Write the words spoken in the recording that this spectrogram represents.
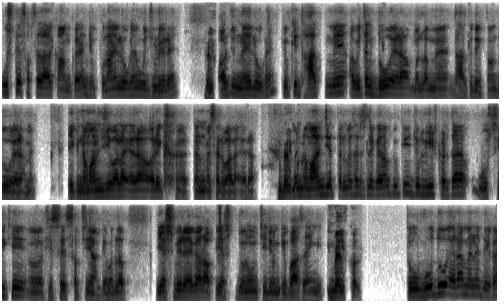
उस पर सबसे ज़्यादा काम करें जो पुराने लोग हैं वो जुड़े रहे और जो नए लोग हैं क्योंकि धात में अभी तक दो एरा मतलब मैं धात को देखता हूँ दो एरा में। एक नमान जी वाला एरा और एक तन्मय सर वाला एरा। मैं नमान जी तन्मय सर इसलिए कह रहा हूँ क्योंकि जो लीड करता है उसी के हिस्से सब चीज़ें आती है। मतलब यश भी रहेगा और आप यश दोनों चीज़ें उनके पास आएँगी। बिल्कुल। तो वो दो एरा मैंने देखा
